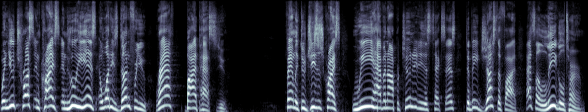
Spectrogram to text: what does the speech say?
When you trust in Christ and who He is and what He's done for you, wrath bypasses you. Family, through Jesus Christ, we have an opportunity, this text says, to be justified. That's a legal term.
